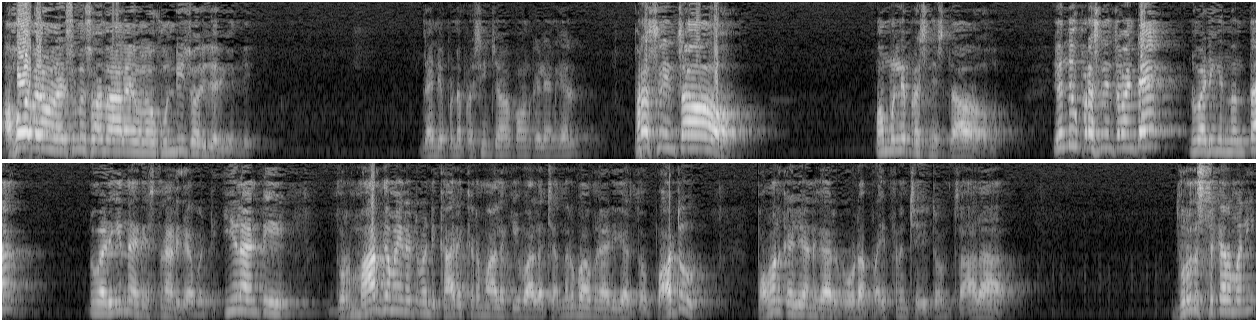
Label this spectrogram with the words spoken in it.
అహోబిలం నరసింహస్వామి ఆలయంలో హుండీ చోరీ జరిగింది. దాన్ని ఎప్పుడన్నా ప్రశ్నించావా పవన్ కళ్యాణ్ గారు? ప్రశ్నించావు! మమ్మల్ని ప్రశ్నిస్తావు. ఎందుకు ప్రశ్నించమంటే నువ్వు అడిగిందంతా నువ్వు అడిగింది ఆయన ఇస్తున్నాడు కాబట్టి. ఇలాంటి దుర్మార్గమైనటువంటి కార్యక్రమాలకి వాళ్ళ చంద్రబాబు నాయుడు గారితో పాటు పవన్ కళ్యాణ్ గారు కూడా ప్రయత్నం చేయటం చాలా దురదృష్టకరమని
